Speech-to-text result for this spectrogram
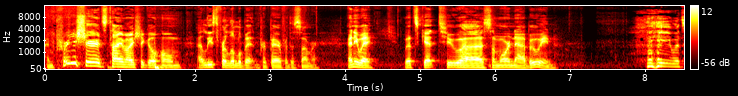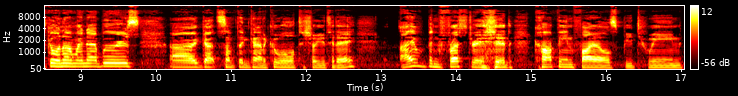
I'm pretty sure it's time I should go home, at least for a little bit, and prepare for the summer. Anyway, let's get to uh, some more nabooing. Hey, what's going on, my nabooers? I uh, got something kind of cool to show you today. I've been frustrated copying files between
